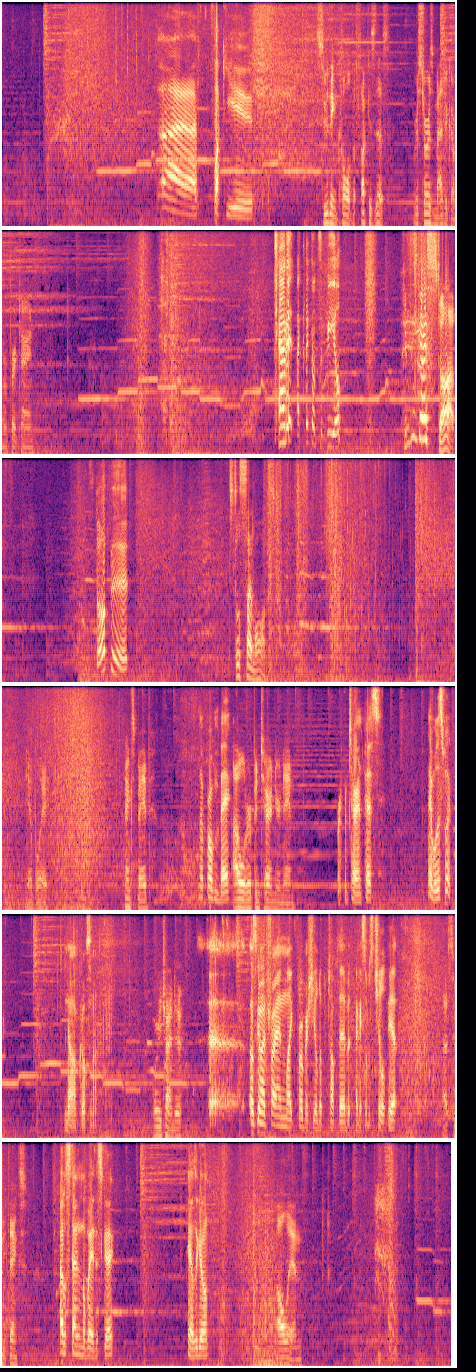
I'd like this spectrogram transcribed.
Ah, fuck you. Soothing cold. The fuck is this? Restores magic armor per turn. Damn it! I clicked on Sebille. Can these guys stop? Stop it. Still silenced. Yeah, boy. Thanks, babe. No problem, babe. I will rip and tear in your name. Rip and tear and piss. Hey, will this work? No, of course not. What are you trying to do? I was gonna try and like throw my shield up top there, but I guess I'll just chill up here. Ah, sweet, thanks. I'll stand in the way of this guy. Hey, how's it going? All in.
